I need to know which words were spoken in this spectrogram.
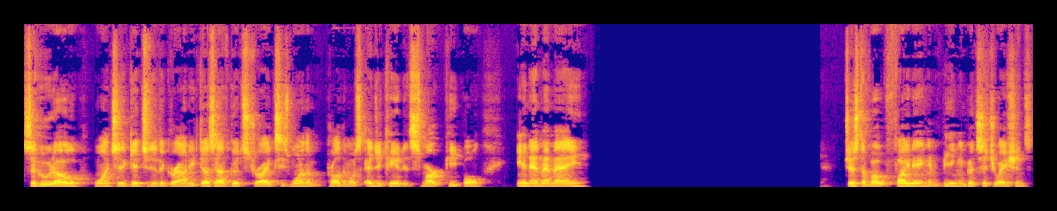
Cejudo wants you to get you to the ground. He does have good strikes. He's one of the probably the most educated, smart people in MMA. Just about fighting and being in good situations.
